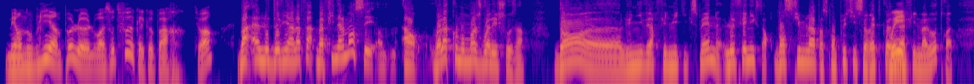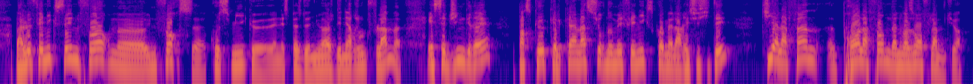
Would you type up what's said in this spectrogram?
mais on oublie un peu l'oiseau de feu quelque part, tu vois? Bah, elle le devient à la fin. Bah, finalement, c'est. Alors, voilà comment moi je vois les choses. hein. Dans euh, l'univers filmique X-Men, le Phénix, alors, dans ce film-là, parce qu'en plus il se redconne Oui. d'un film à l'autre, bah, le Phénix, c'est une forme, euh, une force cosmique, euh, une espèce de nuage d'énergie ou de flamme. Et c'est Jean Grey, parce que quelqu'un l'a surnommé Phénix comme elle a ressuscité, qui à la fin prend la forme d'un oiseau en flamme, tu vois.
